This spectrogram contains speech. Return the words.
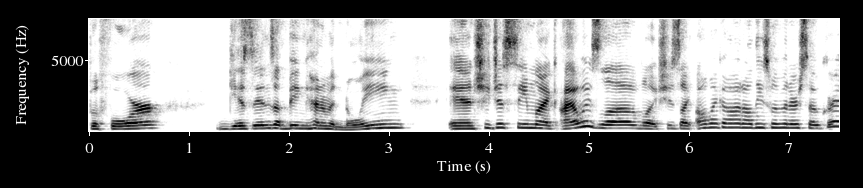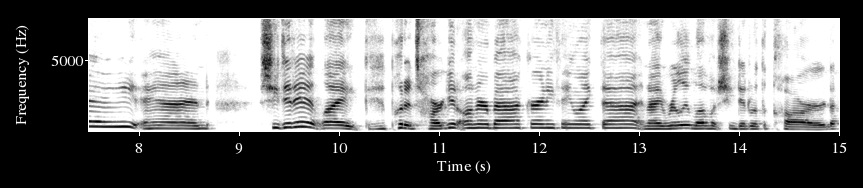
before gets ends up being kind of annoying. And she just seemed like I always love like she's like, oh my god, all these women are so great, and she didn't like put a target on her back or anything like that. And I really love what she did with the card.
